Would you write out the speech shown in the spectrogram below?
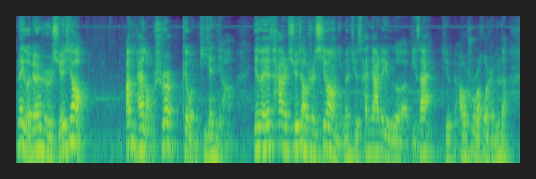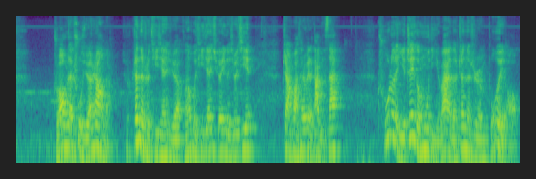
那个真是学校安排老师给我们提前讲，因为他是学校是希望你们去参加这个比赛，就奥数啊或者什么的，主要是在数学上面，就是真的是提前学，可能会提前学一个学期，这样的话他是为了打比赛。除了以这个目的以外的，真的是不会有，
